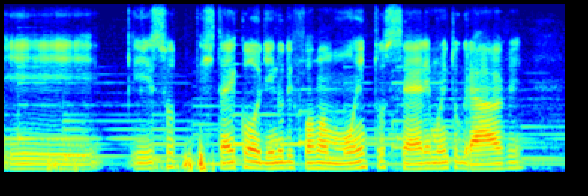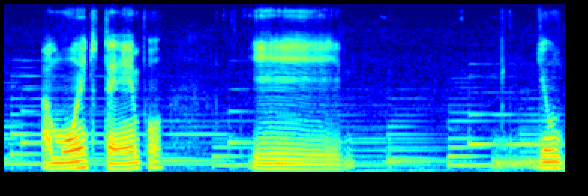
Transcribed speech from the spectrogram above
E isso está eclodindo de forma muito séria, muito grave, há muito tempo. E de um,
